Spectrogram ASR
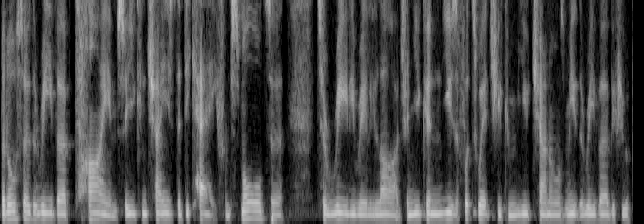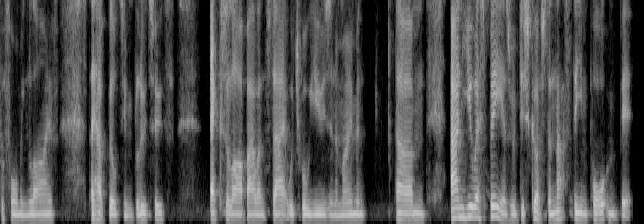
but also the reverb time. So you can change the decay from small to to really really large, and you can use a foot switch. You can mute channels, mute the reverb if you were performing live. They have built-in Bluetooth. XLR balanced out, which we'll use in a moment um, and USB, as we've discussed, and that's the important bit.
